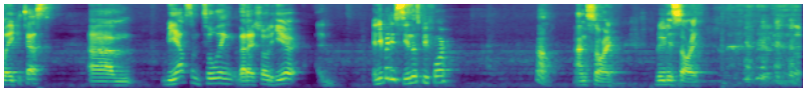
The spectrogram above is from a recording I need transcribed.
flaky test. Um, we have some tooling that I showed here. Anybody seen this before? Oh, I'm sorry. Really sorry.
